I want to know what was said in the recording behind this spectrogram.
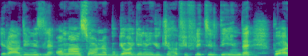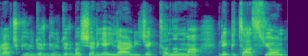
iradenizle. Ondan sonra bu gölgenin yükü hafifletildiğinde bu araç güldür güldür başarıya ilerleyecek. Tanınma, reputasyon,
